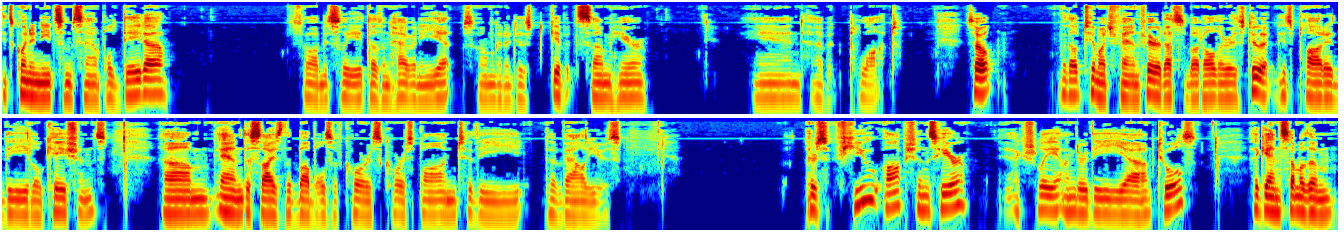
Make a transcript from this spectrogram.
It's going to need some sample data. So obviously it doesn't have any yet. So I'm going to just give it some here and have it plot. So without too much fanfare, that's about all there is to it. It's plotted the locations. Um, and the size of the bubbles, of course, correspond to the, the values. There's a few options here, actually, under the uh, tools. Again, some of them,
